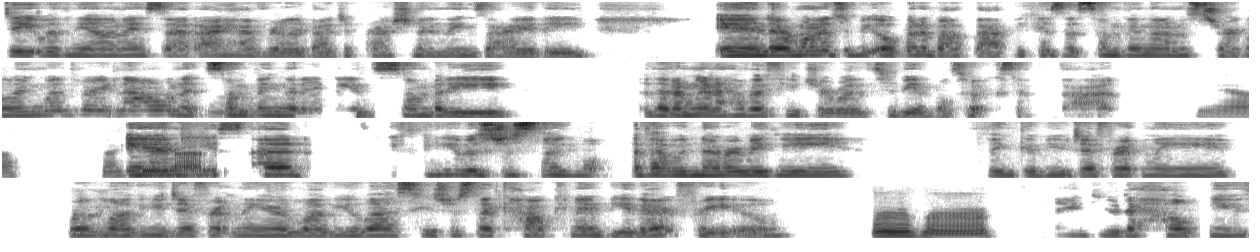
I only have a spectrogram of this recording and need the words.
date with Neil and I said I have really bad depression and anxiety. And I wanted to be open about that because it's something that I'm struggling with right now, and it's something Mm, that I need somebody that I'm going to have a future with to be able to accept that. yeah, And that. he said, he was just like, well, that would never make me think of you differently or love you differently or love you less. He's just like, how can I be there for you? hmm can I do to help you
